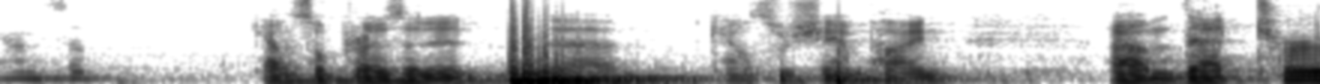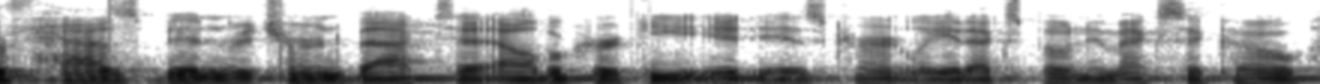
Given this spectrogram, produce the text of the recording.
Council, Council President, uh, Councilor Champine, um, that turf has been returned back to Albuquerque. It is currently at Expo New Mexico.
